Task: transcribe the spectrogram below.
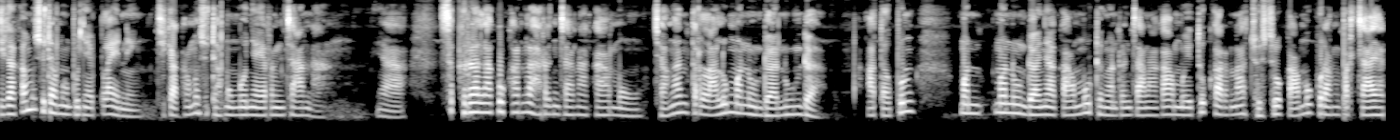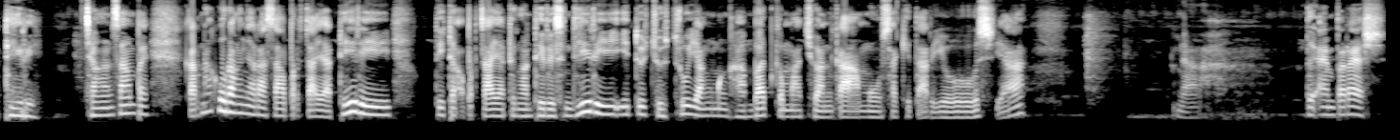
jika kamu sudah mempunyai planning, jika kamu sudah mempunyai rencana, ya, segera lakukanlah rencana kamu. Jangan terlalu menunda-nunda ataupun menundanya kamu dengan rencana kamu itu karena justru kamu kurang percaya diri. Jangan sampai karena kurangnya rasa percaya diri, tidak percaya dengan diri sendiri itu justru yang menghambat kemajuan kamu Sagittarius ya. Nah, The Empress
